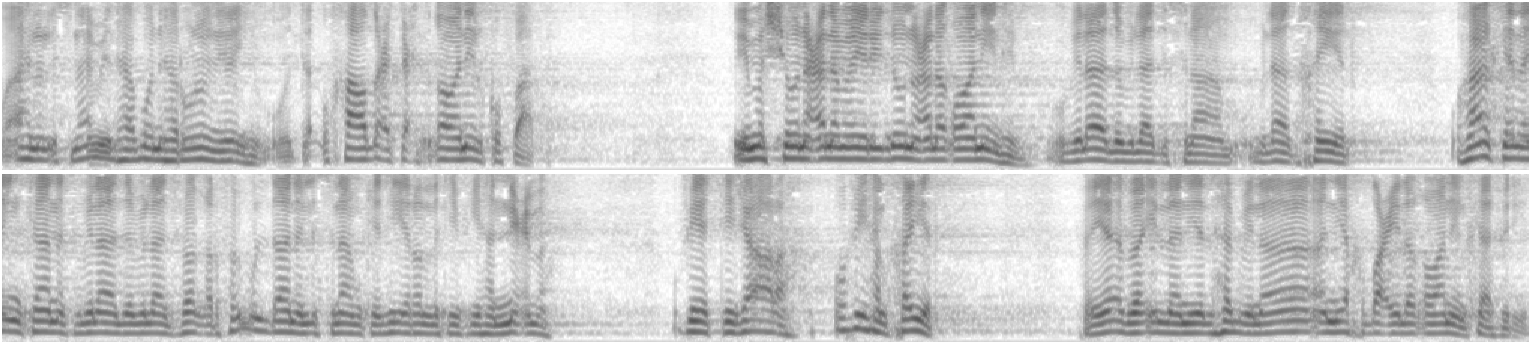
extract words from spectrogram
وأهل الإسلام يذهبون يهرولون إليهم وخاضع تحت قوانين الكفار. يمشون على ما يريدون على قوانينهم وبلاد بلاد إسلام وبلاد خير. وهكذا إن كانت بلاد بلاد فقر فبلدان الإسلام كثيرة التي فيها النعمة وفيها التجارة وفيها الخير. فيأبى إلا أن يذهب إلى أن يخضع إلى قوانين الكافرين.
